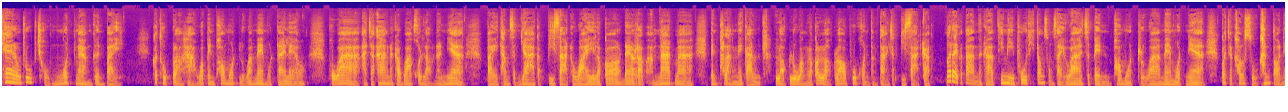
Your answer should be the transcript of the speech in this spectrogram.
แค่รูปโฉมงดงามเกินไป ก็ถูกกล่าวหาว่าเป็นพ่อมดหรือว่าแม่มดได้แล้ว เพราะว่าอาจจะอ้างนะครับว่าคนเหล่านั้นเนี่ยไปทำสัญญากับปีศาจเอาไว้ แล้วก็ได้รับอำนาจมา เป็นพลังในการหลอกลวง แล้วก็หลอกล่อผู้คนต่างๆ จากปีศาจครับเมื่อใดก็ตามนะครับที่มีผู้ที่ต้องสงสัยว่าจะเป็นพ่อมดหรือว่าแม่มดเนี่ยก็จะเข้าสู่ขั้นตอนใน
